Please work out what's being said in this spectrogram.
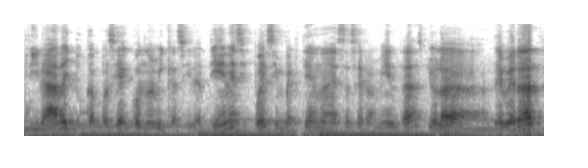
tirada y tu capacidad económica. Si la tienes y puedes invertir en una de estas herramientas, yo la, de verdad,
